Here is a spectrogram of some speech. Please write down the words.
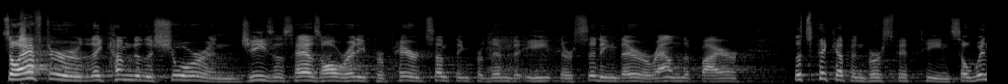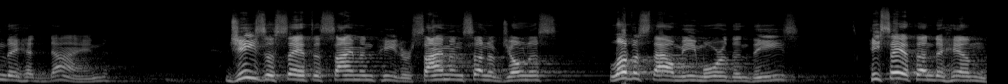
So after they come to the shore and Jesus has already prepared something for them to eat, they're sitting there around the fire. Let's pick up in verse 15. So when they had dined, Jesus saith to Simon Peter, Simon, son of Jonas, lovest thou me more than these? He saith unto him,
